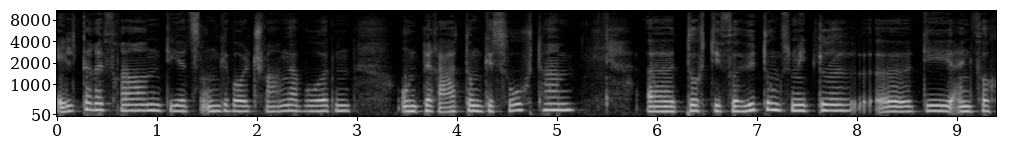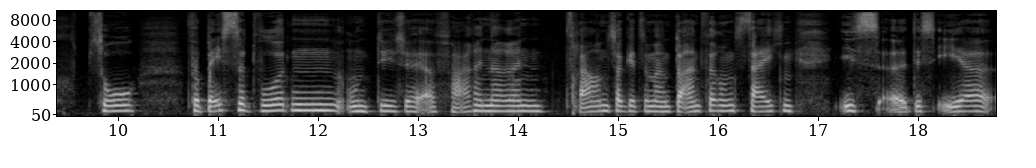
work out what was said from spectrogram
ältere Frauen, die jetzt ungewollt schwanger wurden und Beratung gesucht haben. Äh, durch die Verhütungsmittel, äh, die einfach so verbessert wurden und diese erfahreneren Frauen, sage ich jetzt einmal unter Anführungszeichen, ist äh, das eher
